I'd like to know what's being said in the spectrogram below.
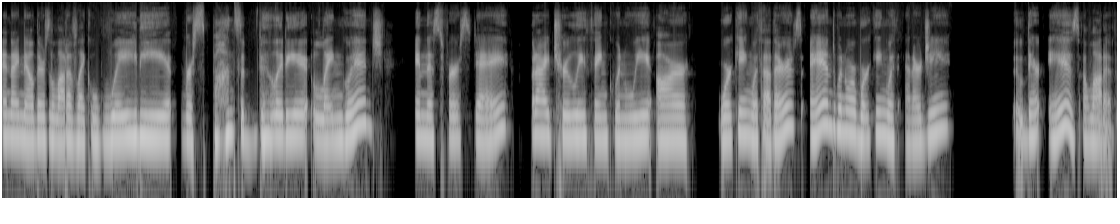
And I know there's a lot of like weighty responsibility language in this first day, but I truly think when we are working with others and when we're working with energy, there is a lot of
